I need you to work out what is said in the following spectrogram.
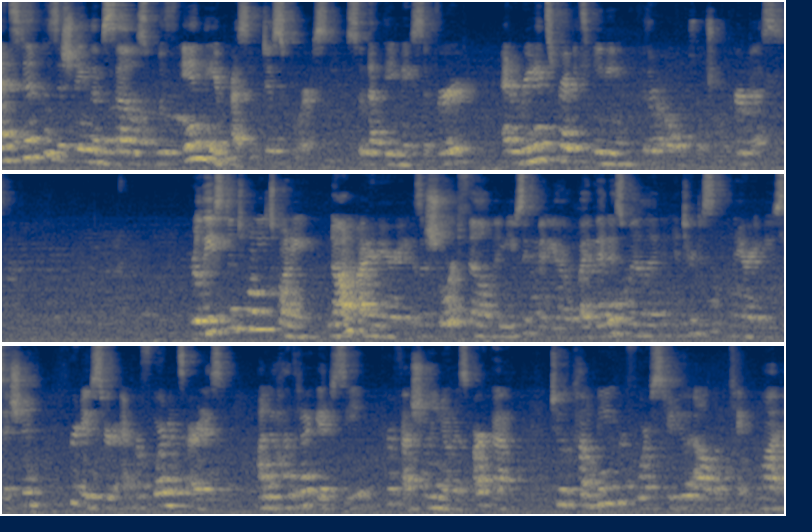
instead positioning themselves within the oppressive discourse so that they may subvert and reinscribe its meaning for their own cultural purpose. Released in 2020, Non-Binary is a short film and music video by Venezuelan interdisciplinary musician, producer, and performance artist Alejandra Ghersi, professionally known as Arca, to accompany her fourth studio album, Kick One.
